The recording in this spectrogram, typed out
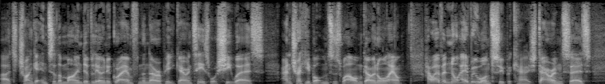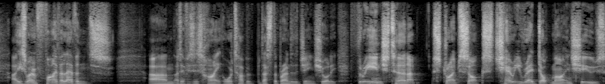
uh, to try and get into the mind of Leona Graham from the No Repeat Guarantee. It's what she wears, and tracky bottoms as well. I'm going all out. However, not everyone's super cash. Darren says uh, he's wearing 511s. Um, I don't know if it's his height or type of, that's the brand of the jeans, surely. Three inch turn up, striped socks, cherry red Doc Martin shoes.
